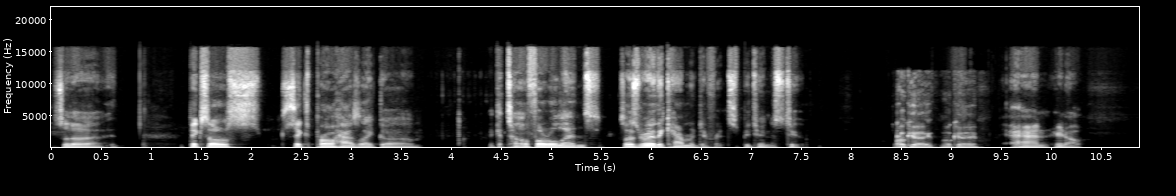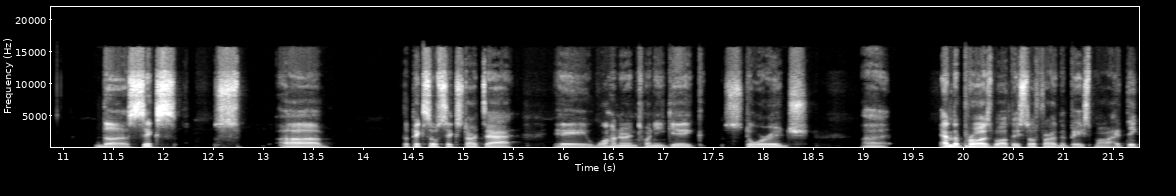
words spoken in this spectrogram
So the Pixel Six Pro has like a like a telephoto lens. So it's really the camera difference between those two Okay. Okay. and you know the six uh the pixel 6 starts at a 120 gig storage uh and the pro as well they still start in the base model i think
